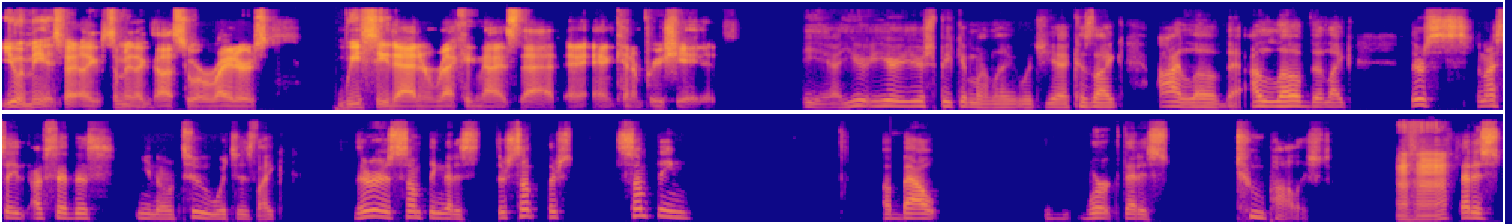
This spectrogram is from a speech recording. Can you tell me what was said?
you and me especially like somebody like us who are writers we see that and recognize that and, and can appreciate it Yeah, you you're you're speaking my language. Yeah, because like I love that. I love that. Like, there's and I say I've said this, you know, too, which is like there is something that is there's some there's something about work that is too polished, mm-hmm. that is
